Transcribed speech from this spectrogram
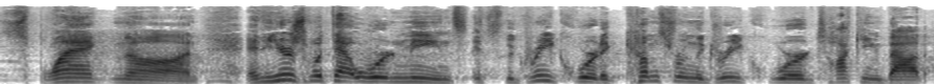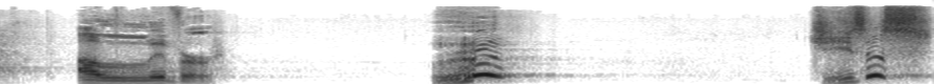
splanchnon. And here's what that word means. It's the Greek word. It comes from the Greek word talking about a liver. Huh? Jesus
